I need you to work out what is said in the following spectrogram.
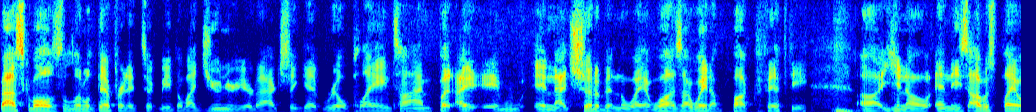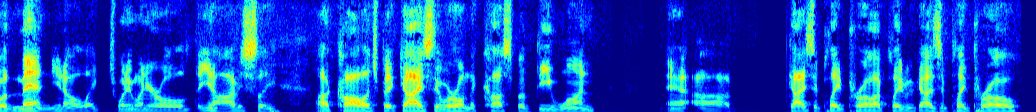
basketball is a little different. It took me until my junior year to actually get real playing time, but I, it, and that should have been the way it was. I weighed a buck 50, uh, you know, and these, I was playing with men, you know, like 21 year old, you know, obviously uh, college, but guys that were on the cusp of D1 uh, guys that played pro. I played with guys that played pro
